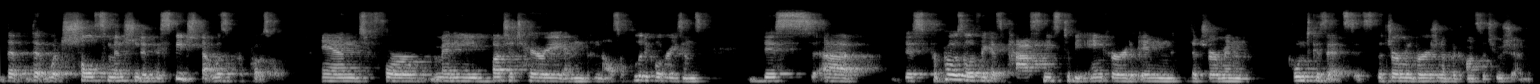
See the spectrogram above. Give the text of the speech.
that, that what Scholz mentioned in his speech that was a proposal, and for many budgetary and, and also political reasons, this uh, this proposal, if it gets passed, needs to be anchored in the German Grundgesetz. It's the German version of the Constitution,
